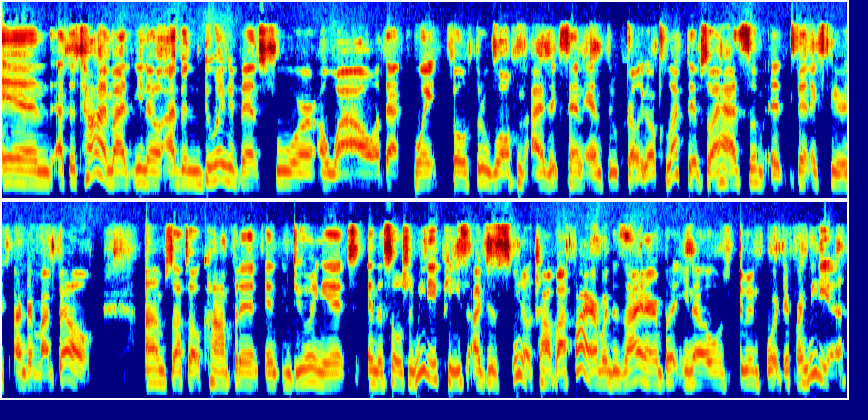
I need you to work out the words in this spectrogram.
And at the time, I, you know, I've been doing events for a while at that point, both through Walton Isaacson and through Curly Girl Collective. So I had some event experience under my belt. Um, so I felt confident in doing it. In the social media piece, I just, you know, trial by fire. I'm a designer, but you know, doing for different media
